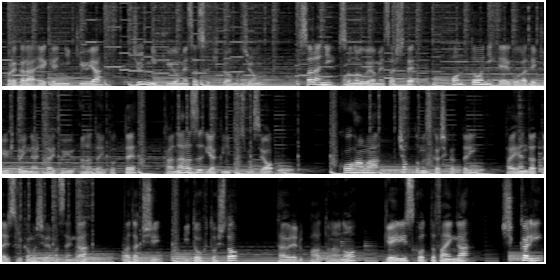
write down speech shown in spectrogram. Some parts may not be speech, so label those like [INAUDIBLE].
これから英検2級や準2級を目指す人はもちろんさらにその上を目指して本当に英語ができる人になりたいというあなたにとって必ず役に立ちますよ。後半はちょっと難しかったり大変だったりするかもしれませんが私伊藤太と頼れるパートナーのゲイリー・スコット・ファインがしっかり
